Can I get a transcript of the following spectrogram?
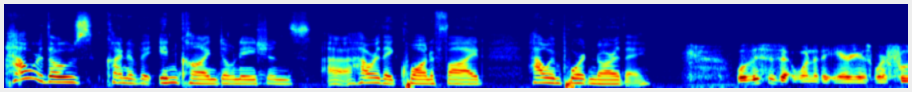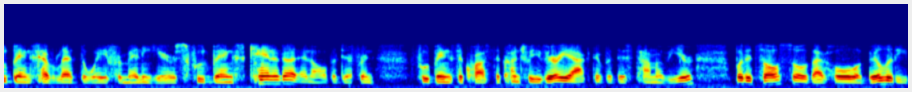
How are those kind of in kind donations? Uh, how are they quantified? How important are they? Well, this is one of the areas where food banks have led the way for many years. Food Banks Canada and all the different food banks across the country, very active at this time of year, but it's also that whole ability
